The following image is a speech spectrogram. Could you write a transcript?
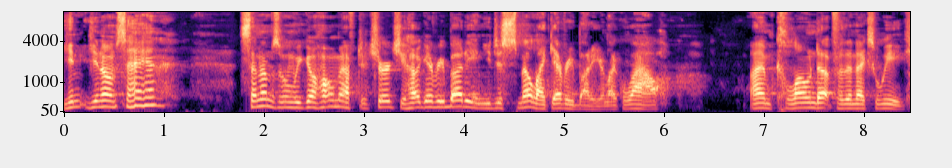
You, you know what I'm saying? Sometimes when we go home after church, you hug everybody and you just smell like everybody. You're like, wow, I'm cloned up for the next week.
